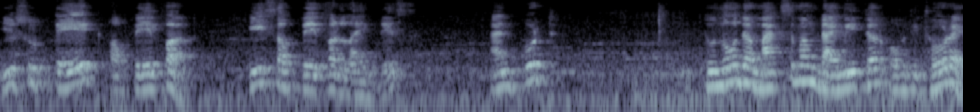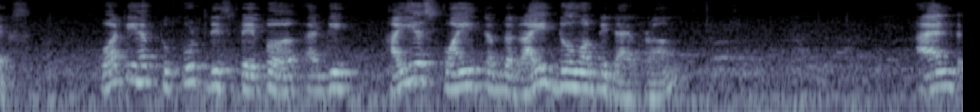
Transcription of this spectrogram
you should take a paper, piece of paper like this and put to know the maximum diameter of the thorax, what you have to put this paper at the highest point of the right dome of the diaphragm and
